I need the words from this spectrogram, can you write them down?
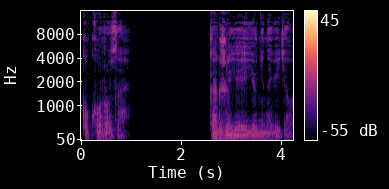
Кукуруза. Как же я ее ненавидел.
